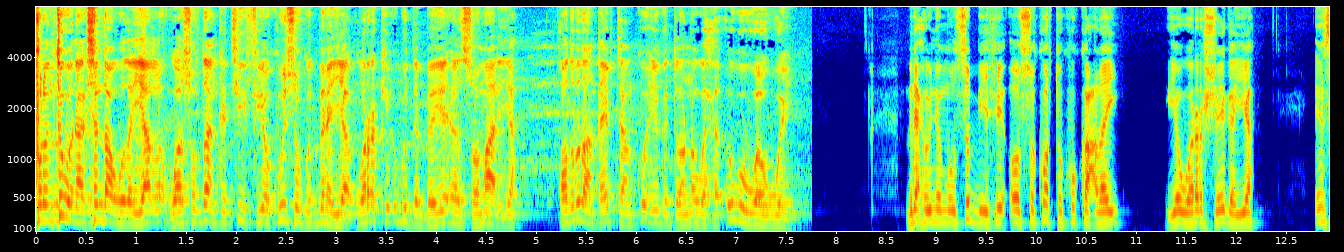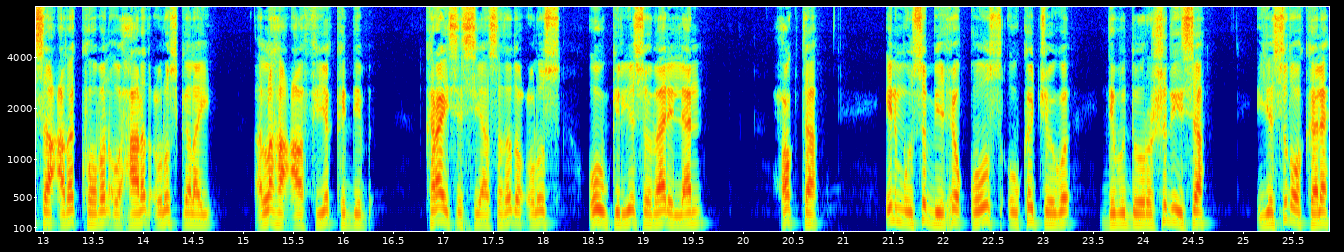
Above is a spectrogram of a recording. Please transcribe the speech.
kulanti wanaagsan daawadayaal waa suldaanka t v oo kuu soo gudbinaya wararkii ugu dambeeyey ee soomaaliya. Qodobadan qaybtan ku eegi doonno waxa ugu waaweyn. Madaxweyne muuse biixi oo sokorta ku kacday iyo warar sheegaya in saacado kooban oo xaalad culus galay allaha caafiyo kadib karaysi siyaasadada culus oo u geliyo somalilan. Xogta in muuse biixi quus uu ka joogo dibu doorashadiisa iyo sidoo kale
